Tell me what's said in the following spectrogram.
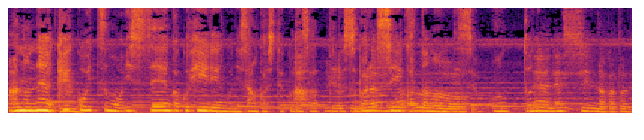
あのね、結構いつも一斉遠隔ヒーリングに参加してくださってる素晴らしい方なんですよ。本当に、ね熱心な方でね。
